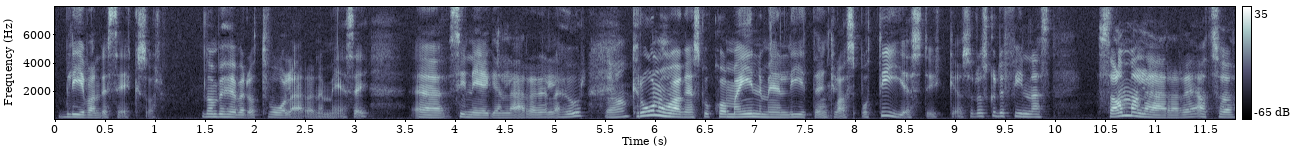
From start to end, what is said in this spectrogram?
blivande sexor. De behöver då två lärare med sig eh, sin egen lärare, eller hur? Ja. Kronohagen skulle komma in med en liten klass på tio stycken, så då skulle det finnas samma lärare, alltså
